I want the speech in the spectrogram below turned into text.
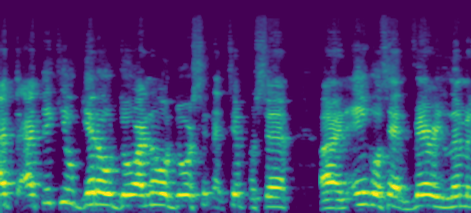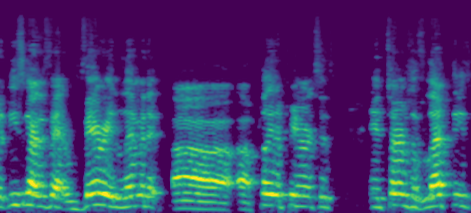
I, th- I think he'll get Odor. I know Odor sitting at 10%. Uh, and Engel's had very limited. These guys have had very limited uh, uh, plate appearances in terms of lefties.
